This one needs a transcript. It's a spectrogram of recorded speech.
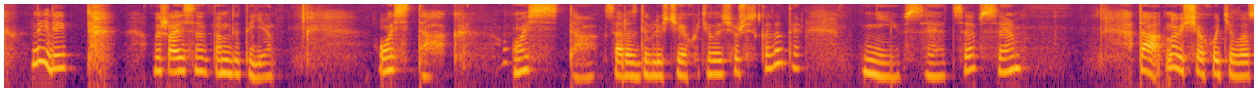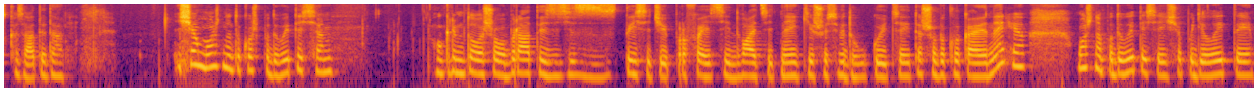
Не йди, лишайся там, де ти є. Ось так. Ось так. Зараз дивлюсь, чи я хотіла ще щось сказати. Ні, все, це все. Так, ну і ще хотіла сказати, так. Ще можна також подивитися, окрім того, що обрати з, тисячі професій 20, на які щось відгукується, і те, що викликає енергію, можна подивитися і ще поділити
